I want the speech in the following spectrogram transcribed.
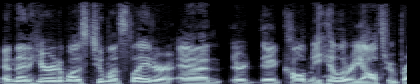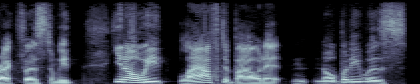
And then here it was two months later, and they called me Hillary all through breakfast, and we, you know, we laughed about it. Nobody was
